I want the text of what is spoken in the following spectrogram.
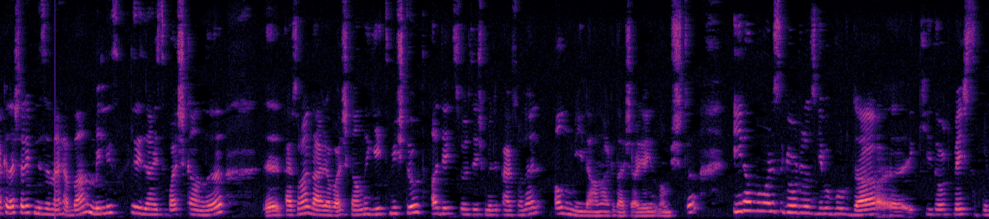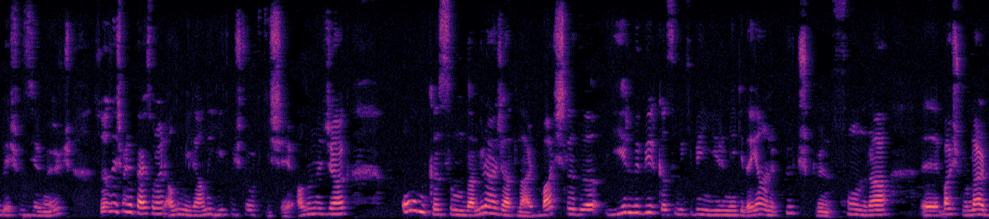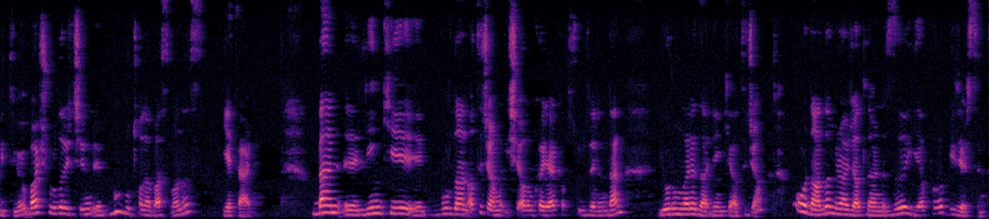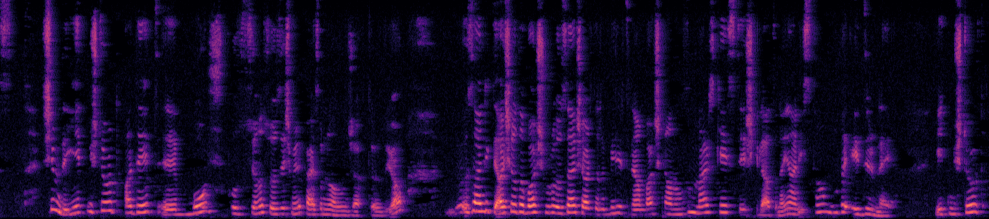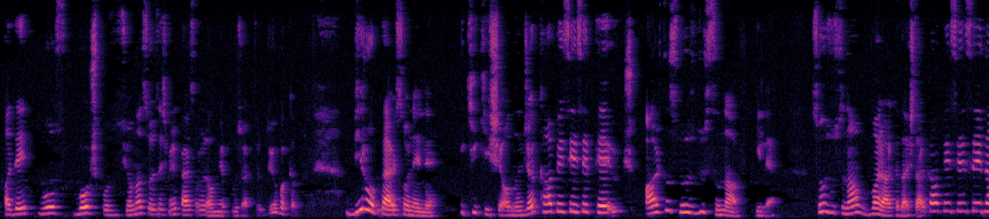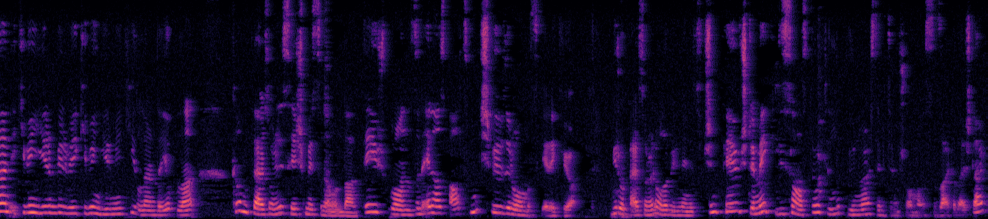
Arkadaşlar hepinize merhaba. Milli İstihbarat İdaresi Başkanlığı e, Personel Daire Başkanlığı 74 adet sözleşmeli personel alım ilanı arkadaşlar yayınlamıştı. İlan numarası gördüğünüz gibi burada e, 2450523 sözleşmeli personel alım ilanı 74 kişi alınacak. 10 Kasım'da müracaatlar başladı. 21 Kasım 2022'de yani 3 gün sonra e, başvurular bitiyor. Başvurular için e, bu butona basmanız yeterli. Ben e, linki buradan atacağım işe alım kariyer kapısı üzerinden yorumlara da linki atacağım. Oradan da müracaatlarınızı yapabilirsiniz. Şimdi 74 adet boş pozisyona sözleşmeli personel alınacaktır diyor. Özellikle aşağıda başvuru özel şartları belirtilen başkanlığımızın merkez teşkilatına yani İstanbul ve Edirne'ye 74 adet boş, boş pozisyona sözleşmeli personel alımı yapılacaktır diyor. Bakın büro personeli 2 kişi alınacak. KPSS P3 artı sözlü sınav ile. Sözlü sınav var arkadaşlar. KPSS'den 2021 ve 2022 yıllarında yapılan kamu personeli seçme sınavından P3 puanınızın en az 60 ve üzeri olması gerekiyor büro personeli olabilmeniz için. P3 demek lisans 4 yıllık üniversite bitirmiş olmalısınız arkadaşlar.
